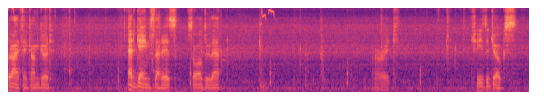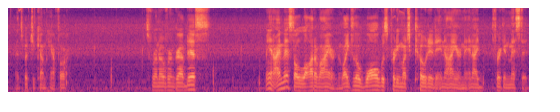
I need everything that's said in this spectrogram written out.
But I think I'm good. At games, that is. So I'll do that. Alright. Cheesy jokes. That's what you come here for. Let's run over and grab this. Man, I missed a lot of iron. Like, the wall was pretty much coated in iron, and I freaking missed it.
